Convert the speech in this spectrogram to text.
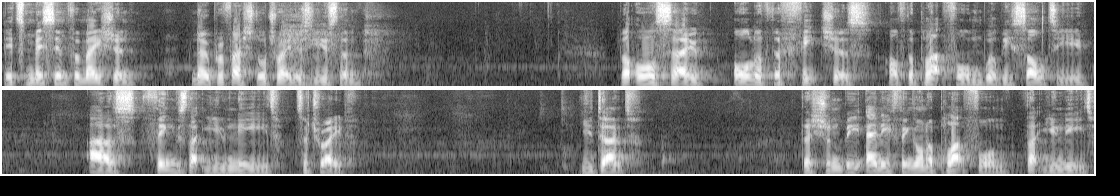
It's misinformation. No professional traders use them. But also, all of the features of the platform will be sold to you as things that you need to trade. You don't. There shouldn't be anything on a platform that you need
